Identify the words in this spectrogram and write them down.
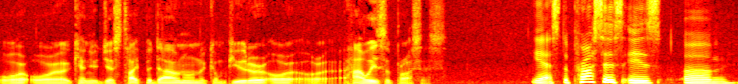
or or can you just type it down on a computer, or, or how is the process? Yes, the process is, um,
